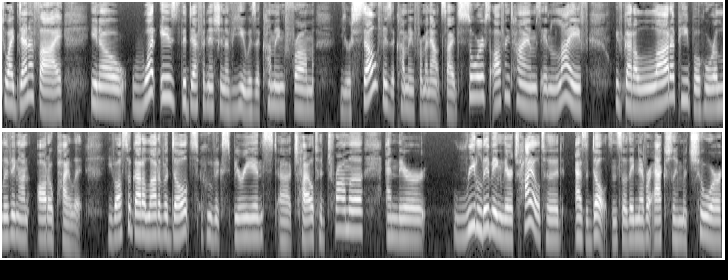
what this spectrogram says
to identify, you know, what is the definition of you? Is it coming from yourself? Is it coming from an outside source? Oftentimes in life, we've got a lot of people who are living on autopilot. You've also got a lot of adults who've experienced uh, childhood trauma and they're reliving their childhood as adults. And so they never actually mature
